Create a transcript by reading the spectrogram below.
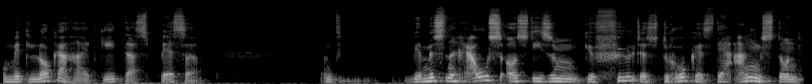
Und mit Lockerheit geht das besser. Und wir müssen raus aus diesem Gefühl des Druckes, der Angst und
